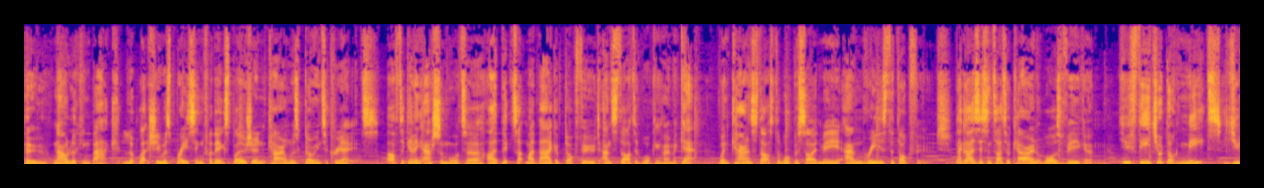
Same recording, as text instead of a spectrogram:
who, now looking back, looked like she was bracing for the explosion Karen was going to create. After giving Ash some water, water, I picked up my bag of dog food and started walking home again. When Karen starts to walk beside me and reads the dog food. Now, guys, this entitled Karen was vegan. You feed your dog meat? You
